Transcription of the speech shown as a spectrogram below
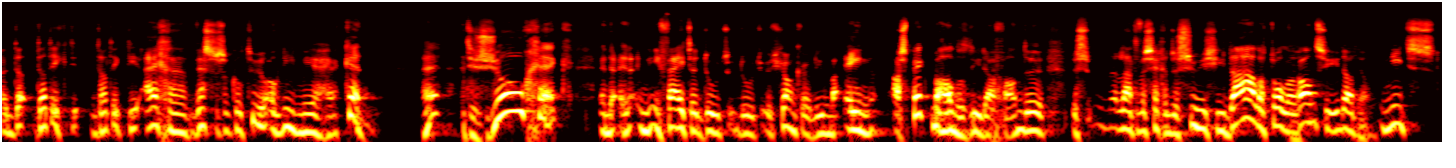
Uh, dat, dat, ik, dat ik die eigen westerse cultuur ook niet meer herken. Het is zo gek. En, in feite doet, doet Schanker die maar één aspect behandelt die daarvan. De, dus laten we zeggen de suïcidale tolerantie. Dat niets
